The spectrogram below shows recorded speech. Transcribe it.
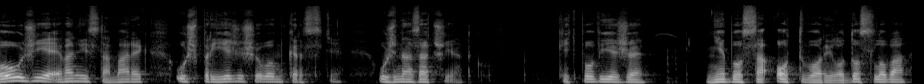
použije evangelista Marek už pri Ježišovom krste, už na začiatku. Keď povie, že nebo sa otvorilo, doslova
